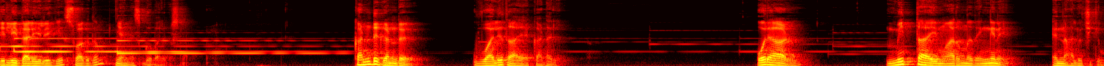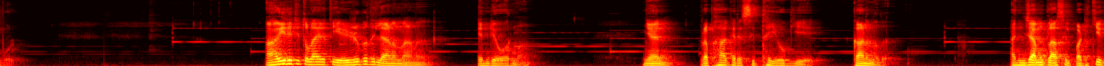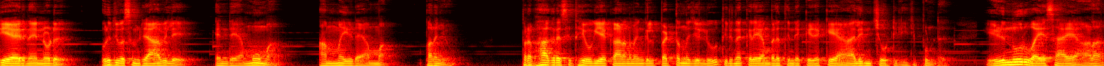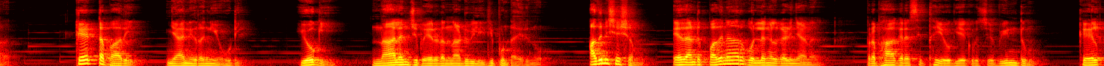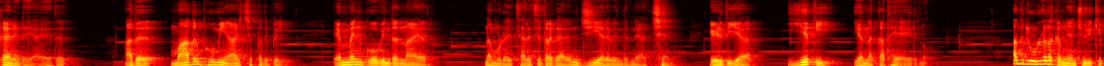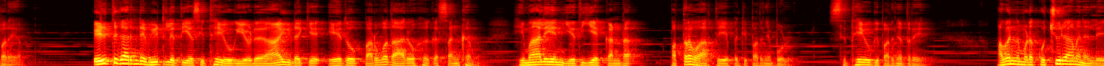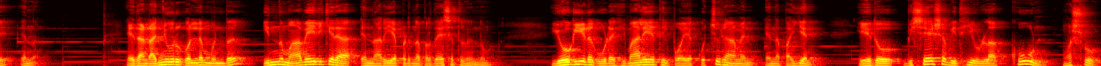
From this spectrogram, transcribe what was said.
ദില്ലി ദാലിയിലേക്ക് സ്വാഗതം. ഞാൻ എസ് ഗോപാലകൃഷ്ണൻ. കണ്ട് കണ്ട് വലുതായ കടൽ. ഒരാൾ മിത്തായി മാറുന്നത് എങ്ങനെ എന്നാലോചിക്കുമ്പോൾ ആയിരത്തി തൊള്ളായിരത്തി എഴുപതിലാണെന്നാണ് എന്റെ ഓർമ്മ. ഞാൻ പ്രഭാകര സിദ്ധയോഗിയെ കാണുന്നത്. അഞ്ചാം ക്ലാസ്സിൽ പഠിക്കുകയായിരുന്ന എന്നോട് ഒരു ദിവസം രാവിലെ എന്റെ അമ്മൂമ്മ അമ്മയുടെ അമ്മ പറഞ്ഞു പ്രഭാകര സിദ്ധയോഗിയെ കാണണമെങ്കിൽ പെട്ടെന്ന് ചെല്ലൂ. തിരുനക്കര അമ്പലത്തിന്റെ കിഴക്കേ ആലിൻ ചോട്ടിൽ ഇരിപ്പുണ്ട്. എഴുന്നൂറ് വയസ്സായ ആളാണ്. കേട്ട പാതി ഞാൻ ഇറങ്ങി ഓടി. യോഗി നാലഞ്ച് പേരുടെ നടുവിൽ ഇരിപ്പുണ്ടായിരുന്നു. അതിനുശേഷം ഏതാണ്ട് പതിനാറ് കൊല്ലങ്ങൾ കഴിഞ്ഞാണ് പ്രഭാകര സിദ്ധയോഗിയെക്കുറിച്ച് വീണ്ടും കേൾക്കാനിടയായത്. അത് മാതൃഭൂമി ആഴ്ചപ്പതിപ്പിൽ എം എൻ ഗോവിന്ദൻ നായർ നമ്മുടെ ചലച്ചിത്രകാരൻ ജി അരവിന്ദന്റെ അച്ഛൻ എഴുതിയ യതി എന്ന കഥയായിരുന്നു. അതിന്റെ ഉള്ളടക്കം ഞാൻ ചുരുക്കി പറയാം. എഴുത്തുകാരന്റെ വീട്ടിലെത്തിയ സിദ്ധയോഗിയോട് ആ ഇടയ്ക്ക് ഏതോ പർവതാരോഹക സംഘം ഹിമാലയൻ യതിയെ കണ്ട പത്രവാർത്തയെപ്പറ്റി പറഞ്ഞപ്പോൾ സിദ്ധയോഗി പറഞ്ഞത്രേ അവൻ നമ്മുടെ കൊച്ചുരാമനല്ലേ എന്ന്. ഏതാണ്ട് അഞ്ഞൂറ് കൊല്ലം മുൻപ് ഇന്ന് മാവേലിക്കര എന്നറിയപ്പെടുന്ന പ്രദേശത്തു നിന്നും യോഗിയുടെ കൂടെ ഹിമാലയത്തിൽ പോയ കൊച്ചുരാമൻ എന്ന പയ്യൻ ഏതോ വിശേഷവിധിയുള്ള കൂൺ മഷ്റൂം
